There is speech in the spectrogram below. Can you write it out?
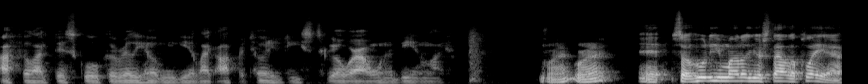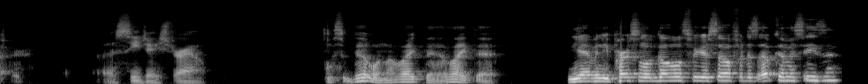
I feel like this school could really help me get like opportunities to go where I want to be in life. Right, right. And so, who do you model your style of play after? Uh, CJ Stroud. That's a good one. I like that. I like that. You have any personal goals for yourself for this upcoming season?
